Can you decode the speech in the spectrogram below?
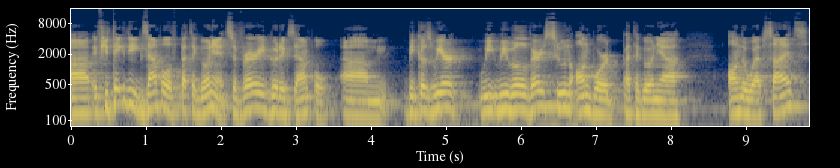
Uh, if you take the example of Patagonia, it's a very good example um, because we are we, we will very soon onboard Patagonia on the websites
